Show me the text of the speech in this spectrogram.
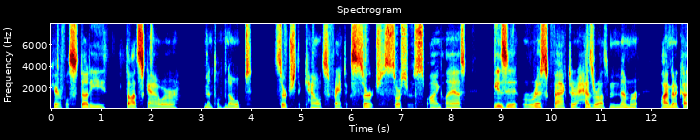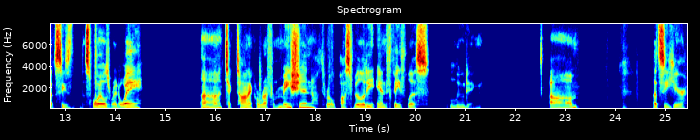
careful study, thought scour, mental note, search the counts, frantic search, sorcerer's spyglass. Is it risk factor, Hazoret's memory? I'm going to cut seize the spoils right away. Uh, tectonic reformation, thrill possibility, and faithless looting. Um, let's see here.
